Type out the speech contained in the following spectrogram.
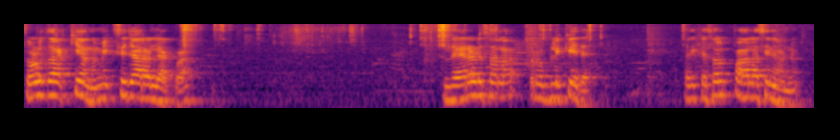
ತೊಳೆದ ಅಕ್ಕಿಯನ್ನು ಮಿಕ್ಸಿ ಜಾರಲ್ಲಿ ಹಾಕುವ. ಒಂದು ಎರಡು ಸಲ ರುಬ್ಲಿಕ್ಕೆ ಇದೆ. ಅದಕ್ಕೆ ಸ್ವಲ್ಪ ಹಲಸಿನ ಹಣ್ಣು.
